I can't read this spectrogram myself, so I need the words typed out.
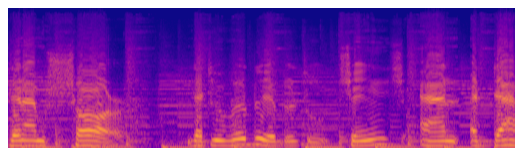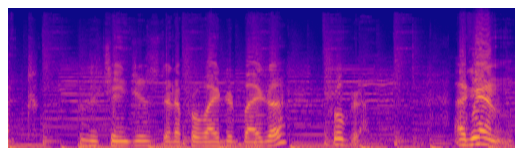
then I'm sure that you will be able to change and adapt to the changes that are provided by the program. Again,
